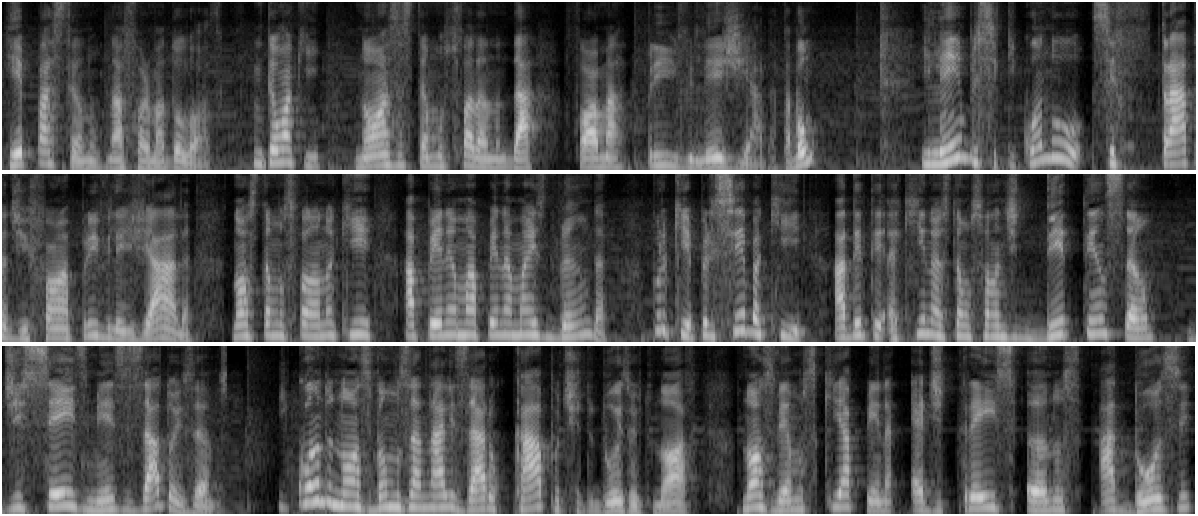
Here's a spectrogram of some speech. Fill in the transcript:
repassando na forma dolosa. Então, aqui nós estamos falando da forma privilegiada, tá bom? E lembre-se que quando se trata de forma privilegiada, nós estamos falando que a pena é uma pena mais branda. Porque perceba que aqui nós estamos falando de detenção de seis meses a dois anos. E quando nós vamos analisar o caput do 289, nós vemos que a pena é de 3 anos a 12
